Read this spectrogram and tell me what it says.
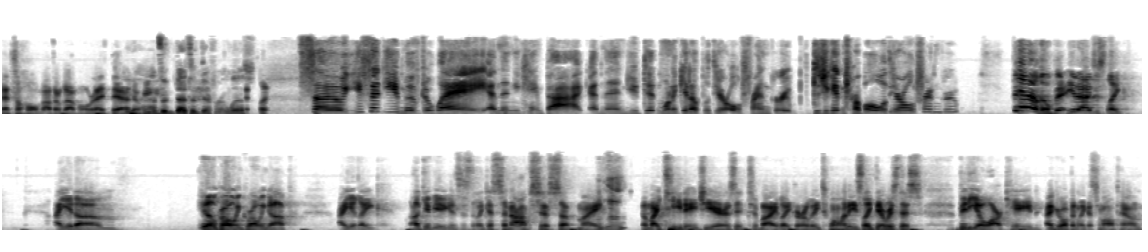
that's a whole nother level right there. yeah, that we- that's a that's a different list. like, So you said you moved away and then you came back and then you didn't want to get up with your old friend group. Did you get in trouble with your old friend group? Yeah, a little bit. You know, I just like I had um, you know, growing growing up, I had like I'll give you just like a synopsis of my Mhm. of my teenage years into my like early twenties. Like there was this video arcade. I grew up in like a small town,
